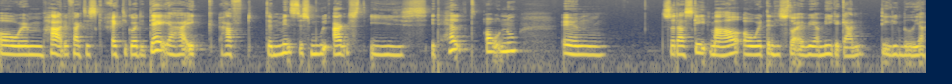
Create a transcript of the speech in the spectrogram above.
og øhm, har det faktisk rigtig godt i dag. Jeg har ikke haft den mindste smule angst i et halvt år nu. Øhm, så der er sket meget, og øh, den historie vil jeg mega gerne dele med jer.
